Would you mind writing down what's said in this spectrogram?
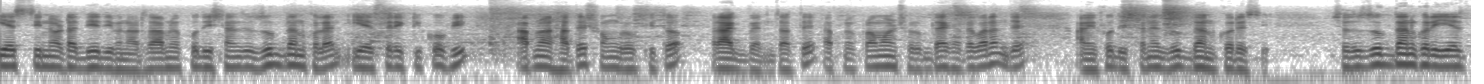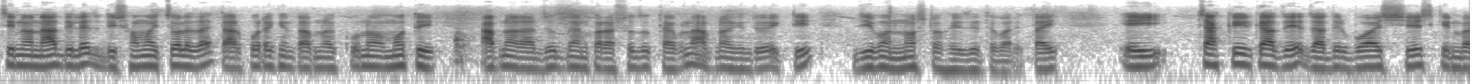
ইএস চিহ্নটা দিয়ে দিবেন। অর্থাৎ আপনি প্রতিষ্ঠানে যে যোগদান করলেন ইএস এর একটি কপি আপনার হাতে সংরক্ষিত রাখবেন, যাতে আপনি প্রমাণস্বরূপ দেখাতে পারেন যে আমি প্রতিষ্ঠানে যোগদান করেছি। শুধু যোগদান করে ইয়ের চিহ্ন না দিলে যদি সময় চলে যায়, তারপরে কিন্তু আপনার কোনো মতেই আপনার আর যোগদান করার সুযোগ থাকবে না। আপনার কিন্তু একটি জীবন নষ্ট হয়ে যেতে পারে। তাই এই চাকরির কাজে যাদের বয়স শেষ কিংবা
